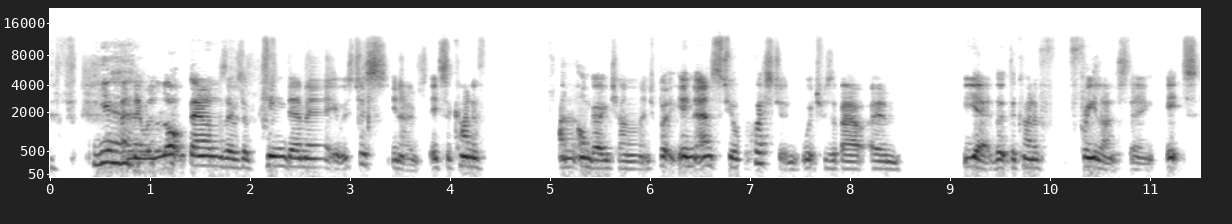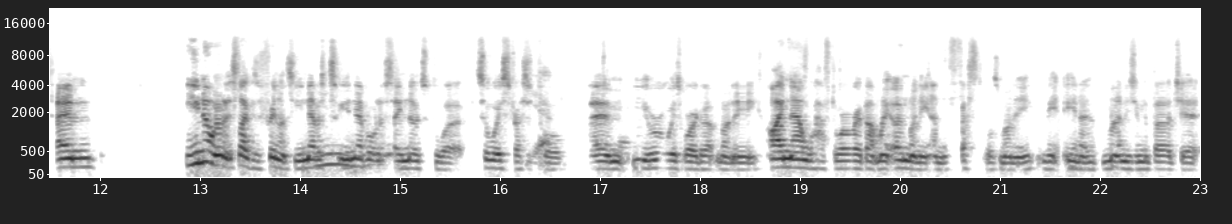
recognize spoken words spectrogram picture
yeah. And there were lockdowns, there was a pandemic. It was just, you know, it's a kind of an ongoing challenge. But in answer to your question, which was about, um, yeah, the, the kind of freelance thing, it's, um, you know what it's like as a freelancer. You never, mm. you never want to say no to work. It's always stressful. Yeah. Um, you're always worried about money. I now will have to worry about my own money and the festival's money. You know, managing the budget.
